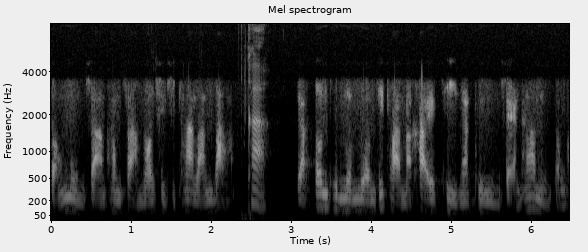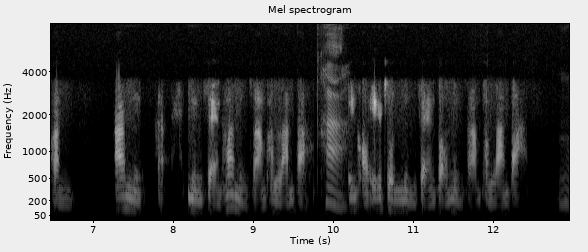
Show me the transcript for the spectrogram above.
สองหมื่นสามพันสามร้อยสี่สิบห้าล้านบาท ค่ะ จากต้นทุนรวมๆที่ผ่านมาค่าเอทีนะคือหนึ่งแสนห้าหมื่นสองพันห้าหนึ่ง หนึ่งแสนห้าหมื่นสามพันล้านบาทค่ะเป็นของเอกชนหนึ่งแสนสองหมื่นสามพันล้านบาทโอ้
